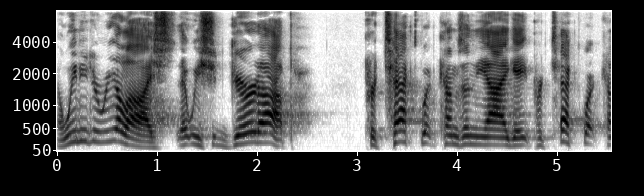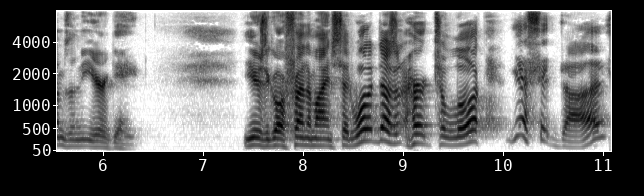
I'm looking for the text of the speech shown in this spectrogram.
And we need to realize that we should gird up, protect what comes in the eye gate, protect what comes in the ear gate. Years ago, a friend of mine said, Well, it doesn't hurt to look. Yes, it does.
